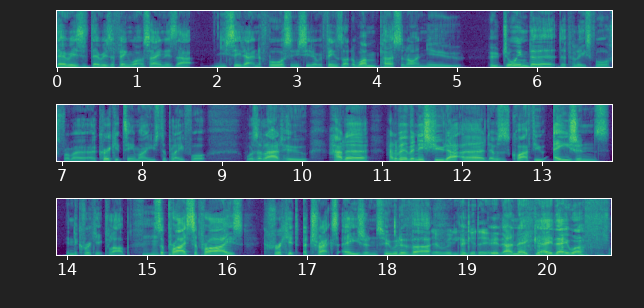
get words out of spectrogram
there is there is a thing. What I'm saying is that you see that in the force, and you see that with things like the one person I knew who joined the the police force from a, a cricket team I used to play for was a lad who had a had a bit of an issue that uh, there was quite a few Asians in the cricket club. Mm-hmm. Surprise, surprise. Cricket attracts Asians who would have. Uh, They're really good at it. and they they, they were f-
